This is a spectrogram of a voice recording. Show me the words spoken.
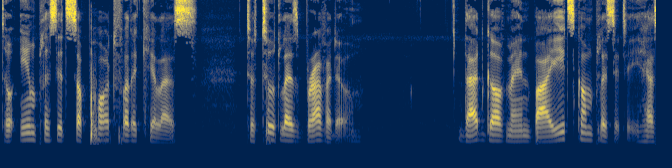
to implicit support for the killers to toothless bravado, that government, by its complicity, has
